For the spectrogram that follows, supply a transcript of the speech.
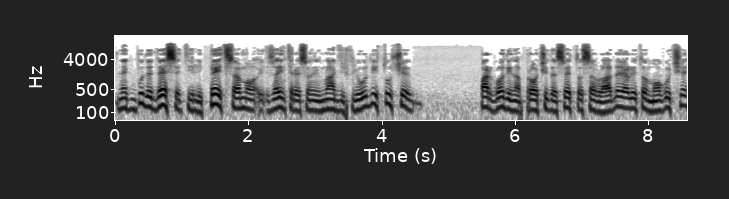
nek bude deset ili pet samo zainteresovanih mlađih ljudi, tu će par godina proći da sve to savladaju, ali je to moguće.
